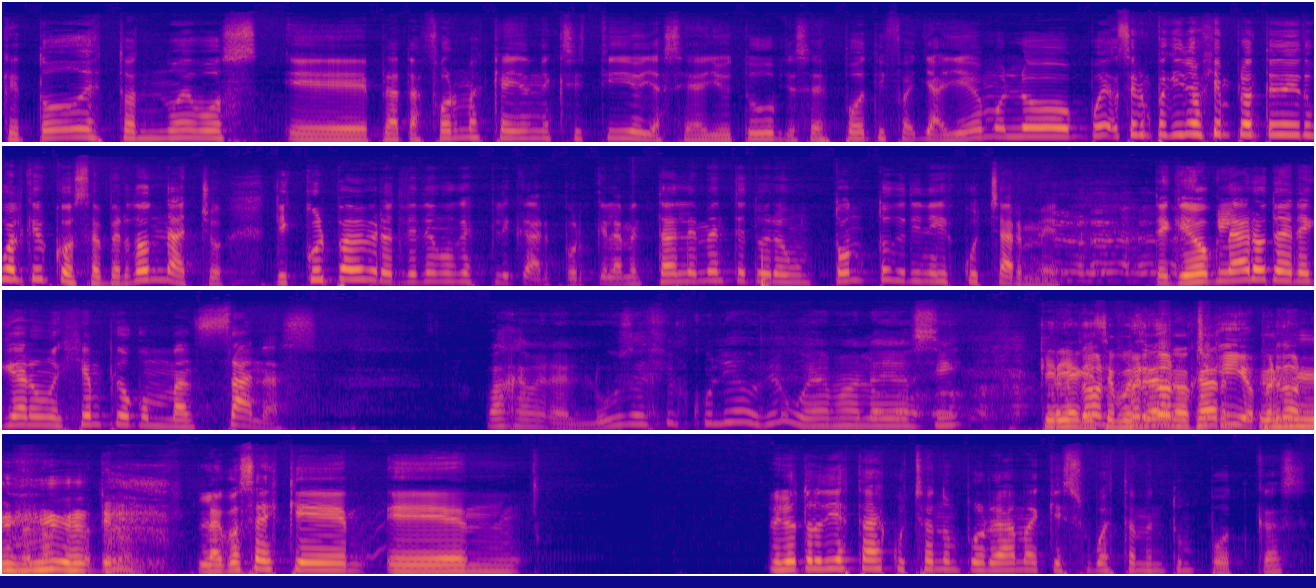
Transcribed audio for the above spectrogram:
que todas estas nuevas eh, plataformas que hayan existido, ya sea YouTube, ya sea Spotify, ya llevémoslo. Voy a hacer un pequeño ejemplo antes de cualquier cosa. Perdón, Nacho, discúlpame, pero te tengo que explicar, porque lamentablemente tú eres un tonto que tiene que escucharme. ¿Te quedó claro? Te voy a quedar un ejemplo con manzanas. Bájame las luces, el culiao, ¿qué weá me habláis así? Quería que Perdón, se pusiera perdón, a enojar. chiquillo, perdón, perdón. La cosa es que eh, el otro día estaba escuchando un programa que es supuestamente un podcast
